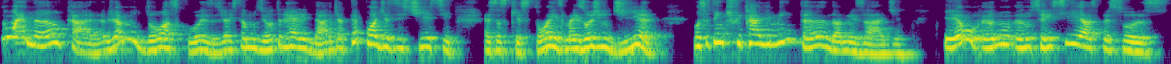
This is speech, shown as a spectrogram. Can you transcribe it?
Não é não, cara. Já mudou as coisas, já estamos em outra realidade. Até pode existir esse, essas questões, mas hoje em dia você tem que ficar alimentando a amizade. Eu, eu, não, eu não sei se as pessoas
